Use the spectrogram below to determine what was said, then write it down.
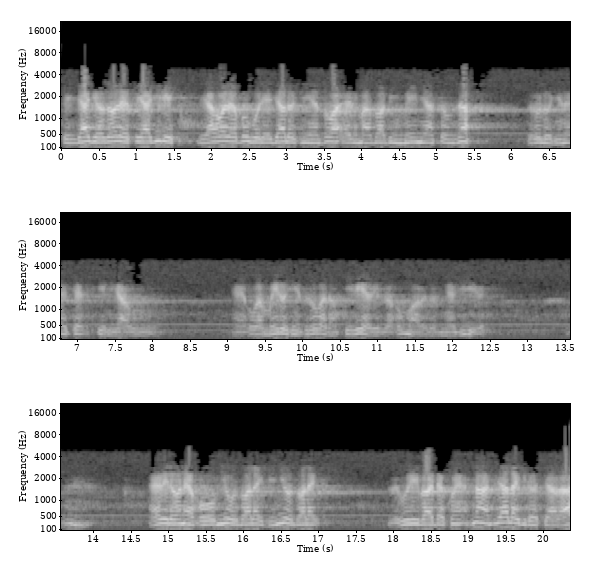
သင်ကြားကြော်သောတဲ့ဆရာကြီးတွေဆရာဟောတဲ့ပုဂ္ဂိုလ်တွေကြားလို့ရှိရင်သွားအဲဒီမှာသွားပြီးမင်းများစုံစမ်း သူတို့လိုချင်တဲ့အချက်အဖြေမရဘူးအဲဟိုကမေးလို့ချင်းသူတို့ကတော့ဖြေရရတယ်ဆိုတော့ဟုတ်မှာပဲဆိုပညာကြီးတွေပဲအဲဒီလိုနဲ့ဟိုမြို့သွားလိုက်ဒီမြို့သွားလိုက်ဇဝိပါတခွင်အနှံ့ပြားလိုက်ပြီးတော့ဆရာတာ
